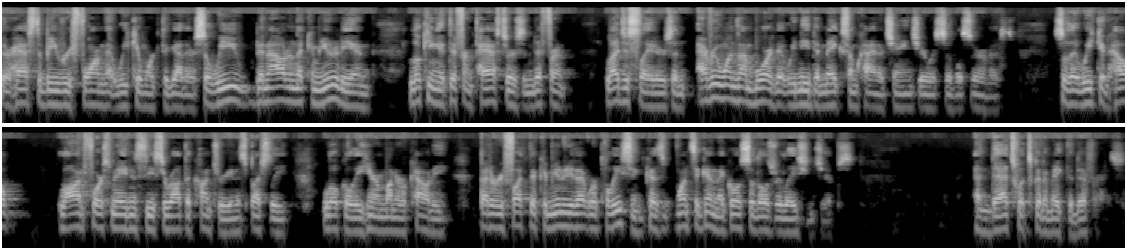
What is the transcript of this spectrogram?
there has to be reform that we can work together. So we've been out in the community and looking at different pastors and different legislators and everyone's on board that we need to make some kind of change here with civil service so that we can help law enforcement agencies throughout the country and especially locally here in Monroe County better reflect the community that we're policing. Cause once again, that goes to those relationships. And that's what's going to make the difference.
